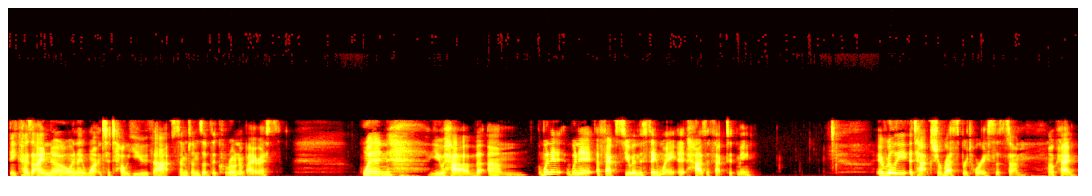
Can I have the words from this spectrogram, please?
Because I know and I want to tell you that symptoms of the coronavirus, when you have, um, when it when it affects you in the same way it has affected me, it really attacks your respiratory system, okay?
